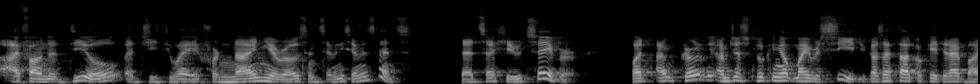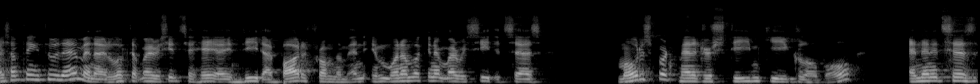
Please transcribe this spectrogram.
I found a deal at G2A for 9 euros and 77 cents. That's a huge saver. But I'm currently I'm just looking up my receipt because I thought, okay, did I buy something through them? And I looked at my receipt and say, hey, indeed, I bought it from them. And when I'm looking at my receipt, it says Motorsport Manager Steam Key Global, and then it says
